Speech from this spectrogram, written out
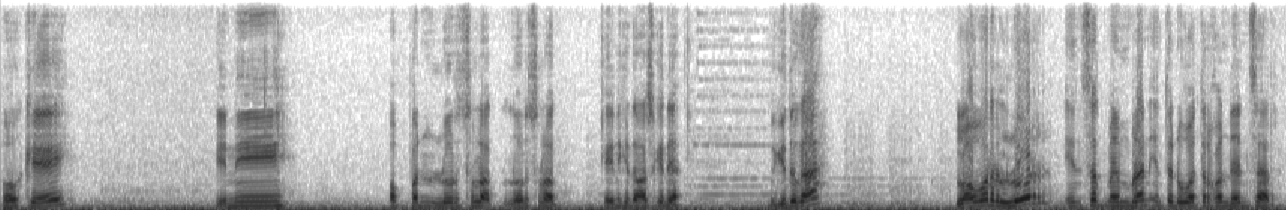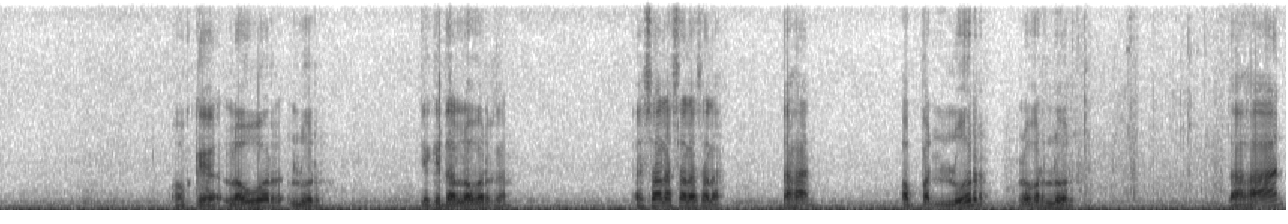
Oke. Ini Open lure slot Lure slot. Oke, ini kita masukin ya? Begitu kah? Lower lure Insert membrane into the water condenser. Oke, lower lure. Ya kita lower kan? Eh, salah, salah, salah. Tahan. Open lure Lower lure. Tahan.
